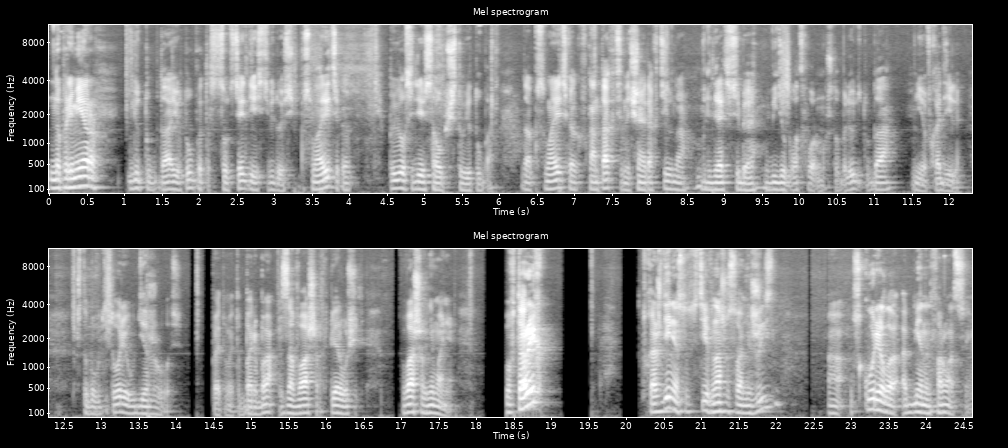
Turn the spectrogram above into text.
например, YouTube, да, YouTube это соцсеть, есть видосики. Посмотрите, как появилась идея сообщества YouTube. Да, посмотрите, как ВКонтакте начинает активно внедрять в себя видеоплатформу, чтобы люди туда не входили, чтобы аудитория удерживалась. Поэтому это борьба за ваше, в первую очередь, ваше внимание. Во-вторых, вхождение соцсетей в нашу с вами жизнь ускорило обмен информацией.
